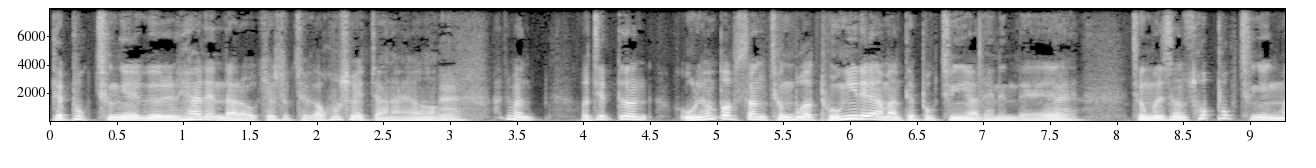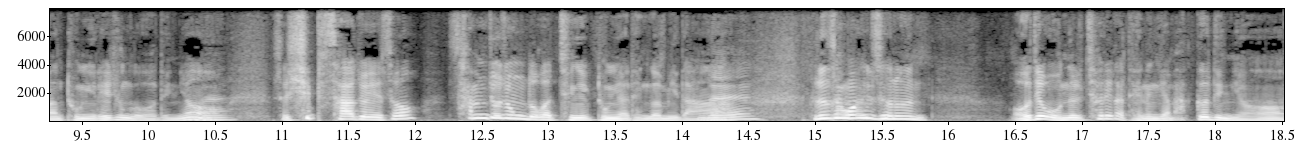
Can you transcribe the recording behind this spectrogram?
대폭 증액을 해야 된다라고 계속 제가 호소했잖아요. 네. 하지만 어쨌든 우리 헌법상 정부가 동의를 해야만 대폭 증액이 되는데 네. 정부에서는 소폭 증액만 동의를 해준 거거든요. 네. 그래서 14조에서 3조 정도가 증액 동의가 된 겁니다. 네. 그런 상황에서는 어제 오늘 처리가 되는 게 맞거든요.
